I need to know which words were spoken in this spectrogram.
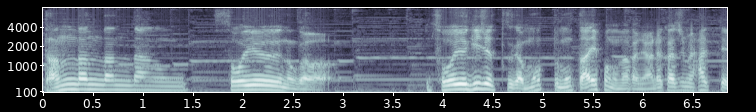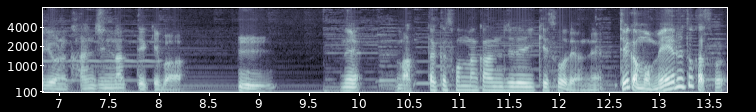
だんだんだんだん、そういうのが、そういう技術がもっともっと iPhone の中にあらかじめ入ってるような感じになっていけば、うんね、全くそんな感じでいけそうだよね。っていうかもうメールとかそ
